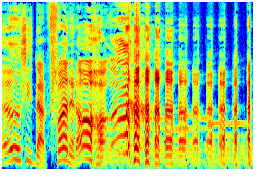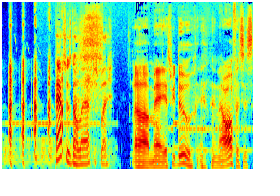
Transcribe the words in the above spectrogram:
Oh, she's not fun at all. pastors don't laugh. Just play. oh man, yes we do in our offices.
